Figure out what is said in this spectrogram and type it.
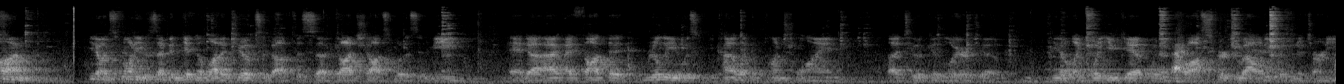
Um, you know, it's funny because I've been getting a lot of jokes about this uh, God shots, what does it mean? And uh, I, I, thought that really it was kind of like a punchline uh, to a good lawyer joke. You know, like what you get when you cross spirituality with an attorney?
